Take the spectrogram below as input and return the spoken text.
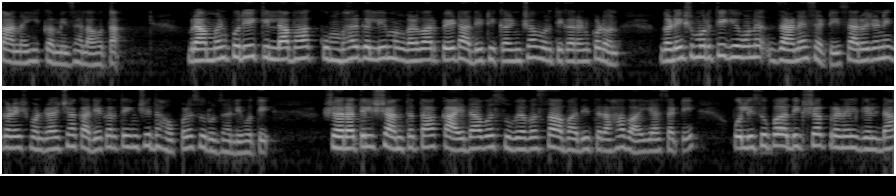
ताणही कमी झाला होता. ब्राह्मणपुरी किल्ला भाग कुंभार गल्ली मंगळवार पेठ आदी ठिकाणच्या मूर्तिकारांकडून गणेश मूर्ती घेऊन जाण्यासाठी सार्वजनिक गणेश मंडळाच्या कार्यकर्त्यांची धावपळ सुरू झाली होती. शहरातील शांतता कायदा व सुव्यवस्था अबाधित राहावा यासाठी पोलीस उपअधीक्षक प्रणिल गिल्डा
